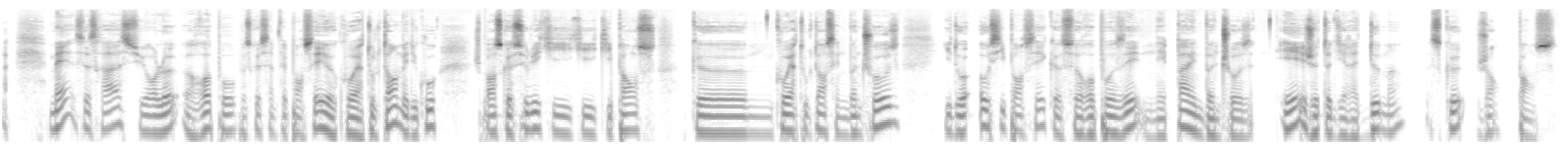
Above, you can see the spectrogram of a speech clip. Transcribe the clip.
mais ce sera sur le repos parce que ça me fait penser euh, courir tout le temps. Mais du coup, je pense que celui qui, qui, pense que hum, courir tout le temps c'est une bonne chose, il doit aussi penser que se reposer n'est pas une bonne chose. Et je te dirai demain ce que j'en pense.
